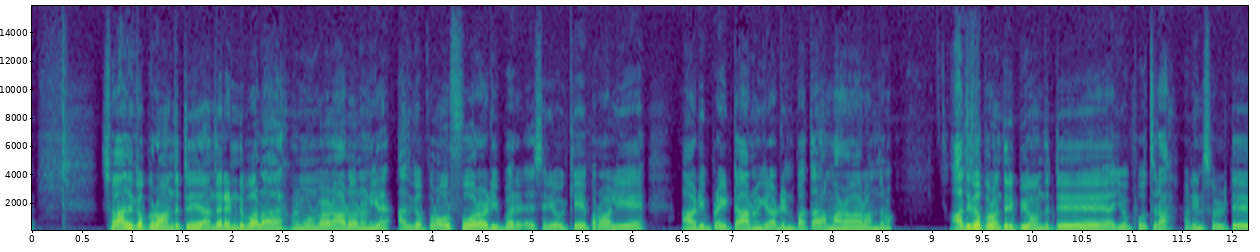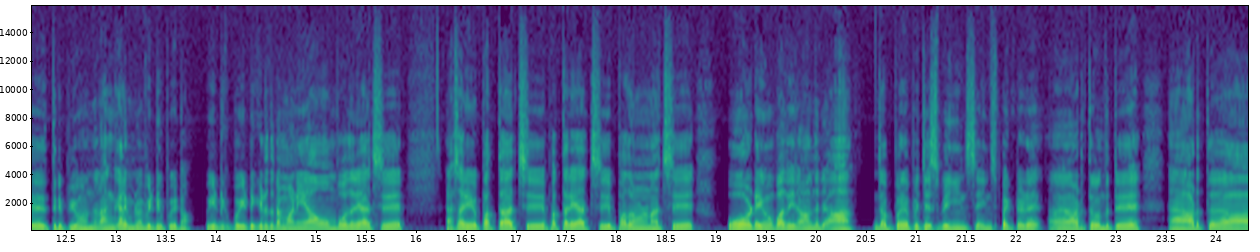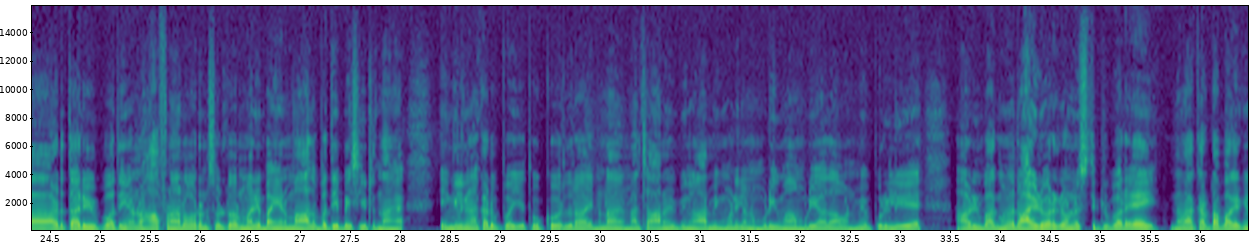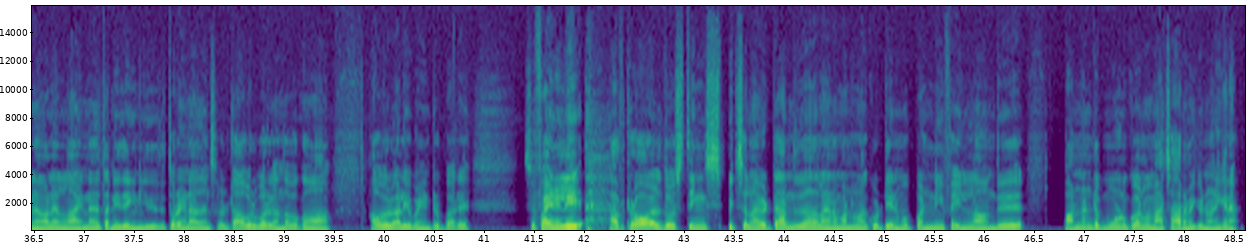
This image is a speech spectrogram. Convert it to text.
ஸோ அதுக்கப்புறம் வந்துட்டு அந்த ரெண்டு பாலா மூணு பாலா ஆடுவார்னு நினைக்கிறேன். அதுக்கப்புறம் ஒரு ஃபோர் அடிப்பார். சரி ஓகே பரவாயில்லையே. அப்படி பிரைட்டாக ஆரம்பிக்கிறேன் அப்படின்னு பார்த்தா மழை வேறு வந்துடும் அதுக்கப்புறம் திருப்பியும் வந்துட்டு ஐயோ போச்சுடா அப்படின்னு சொல்லிட்டு திருப்பியும் வந்து நாங்கள் கிளம்பிடுவோம். வீட்டுக்கு போயிட்டோம். வீட்டுக்கு போயிட்டு கிட்டத்தட்ட மணி ஆகும் ஒம்போதரை ஆச்சு. சாரி பத்தாச்சு பத்தரை ஆச்சு பதினொன்று ஒவ்வொரு டைமும் பார்த்தீங்கன்னா வந்துட்டு ஆ இந்த பிக்சர்ஸ் பீங் இன்ஸ் இன்ஸ்பெக்டடு அடுத்து வந்துட்டு அடுத்த அடுத்த அறிவிப்பு பார்த்தீங்கன்னா இன்னும் ஹாஃப் அன் ஹவர் வரும்னு சொல்லிட்டு ஒரு மாதிரி பயங்கரமாக அதை பற்றி பேசிக்கிட்டு இருந்தாங்க. எங்களுக்குனா கடுப்பு ஐயோ தூக்கம் வருதுடா என்னடா மேட்ச் ஆரம்பிப்பீங்களா ஆரம்பிக்க முடியல முடியுமா முடியாதா ஒன்றுமே புரியலையே அப்படின்னு பார்க்கும்போது ராய்டு வர கிரௌண்டில் சுற்றிட்டு இருப்பார். ஏய் என்னடா கரெக்டாக பார்க்குறீங்க வேலையெல்லாம் என்ன தண்ணி தேங்கி இது துறையினாதுன்னு சொல்லிட்டு அவர் பாருக்கு அந்த பக்கம் அவர் வேலையை பண்ணிட்டு இருப்பார். So finally after all those things பிச்செல்லாம் வெட்டாக இருந்தது அதெல்லாம் என்ன பண்ணலாம் கொட்டி என்னமோ பண்ணி ஃபைனலாக வந்து பன்னெண்டு மூணுக்கும் நம்ம மேட்ச் ஆரம்பிக்கும்னு நினைக்கிறேன்.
